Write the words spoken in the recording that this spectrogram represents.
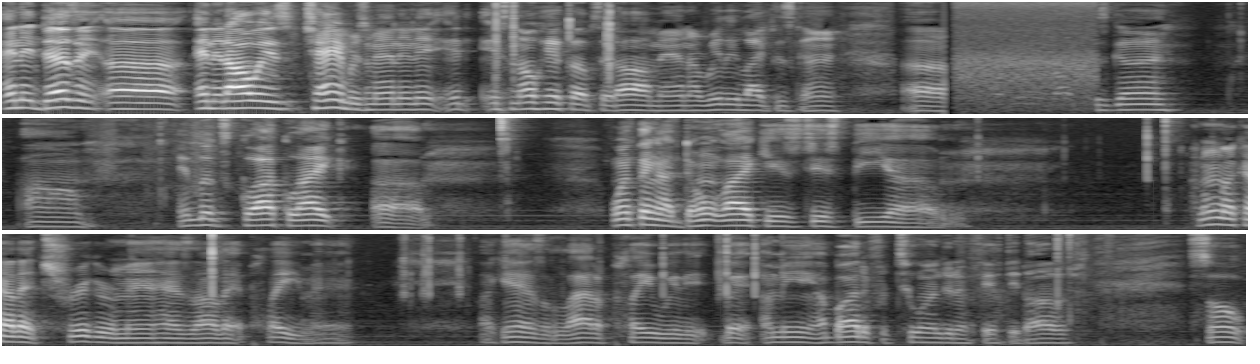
and it doesn't, uh, and it always chambers, man. And it, it it's no hiccups at all, man. I really like this gun. Uh, this gun, um, it looks Glock-like. Uh, one thing I don't like is just the, um, I don't like how that trigger, man, has all that play, man. Like, it has a lot of play with it. But, I mean, I bought it for $250. So,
